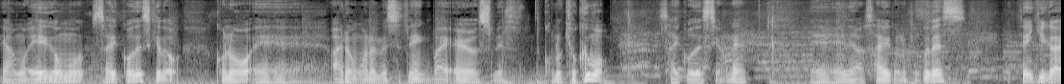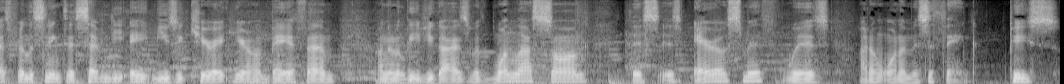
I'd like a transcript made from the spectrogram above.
いや、もう映画も最高ですけど、この、えー、I Don't Wanna Miss a Thing by Aerosmith。この曲も最高ですよね。えー、では最後の曲です。Thank you guys for listening to 78 Music Curate here on Bay FM. I'm gonna leave you guys with one last song. This is Aerosmith with I Don't Want to Miss a Thing. Peace.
